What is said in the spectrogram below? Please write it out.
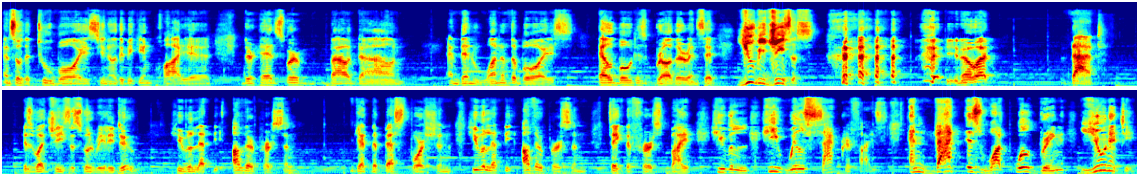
And so the two boys, you know, they became quiet. Their heads were bowed down. And then one of the boys elbowed his brother and said, You be Jesus. you know what? That is what Jesus will really do. He will let the other person get the best portion. He will let the other person take the first bite. He will, he will sacrifice. And that is what will bring unity.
